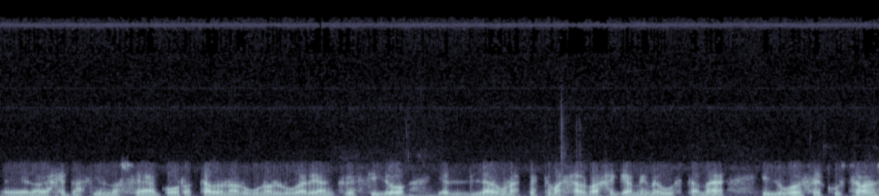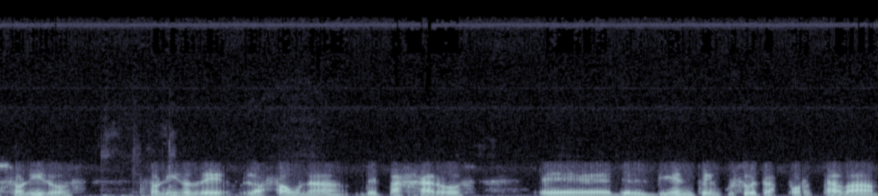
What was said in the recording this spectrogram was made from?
Eh, la vegetación no se ha cortado en algunos lugares, han crecido y le da un aspecto más salvaje que a mí me gusta más. Y luego se escuchaban sonidos, sonidos de la fauna, de pájaros, eh, del viento incluso que transportaba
